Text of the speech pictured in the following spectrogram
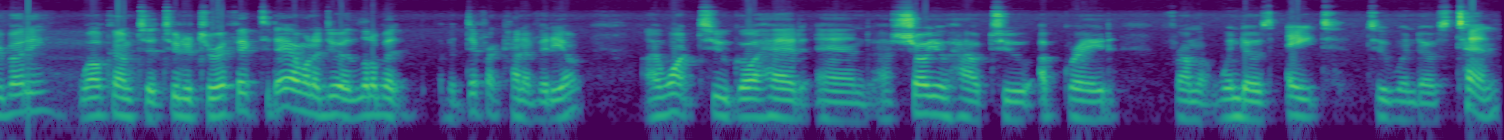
everybody, welcome to Tutor Terrific. Today I want to do a little bit of a different kind of video. I want to go ahead and uh, show you how to upgrade from Windows 8 to Windows 10.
